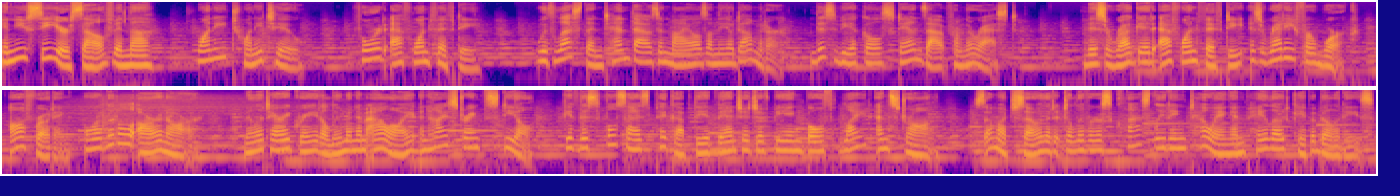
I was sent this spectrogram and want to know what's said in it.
Can you see yourself in the 2022 Ford F-150? With less than 10,000 miles on the odometer, this vehicle stands out from the rest. This rugged F-150 is ready for work, off-roading, or little R&R. Military-grade aluminum alloy and high-strength steel give this full-size pickup the advantage of being both light and strong, so much so that it delivers class-leading towing and payload capabilities.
